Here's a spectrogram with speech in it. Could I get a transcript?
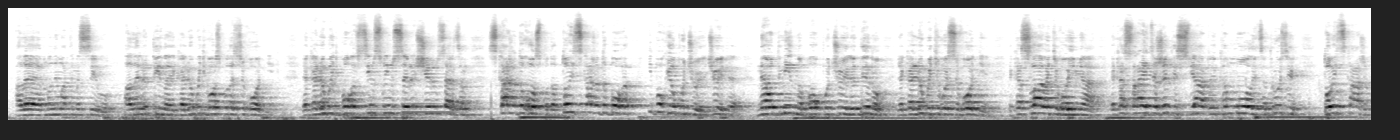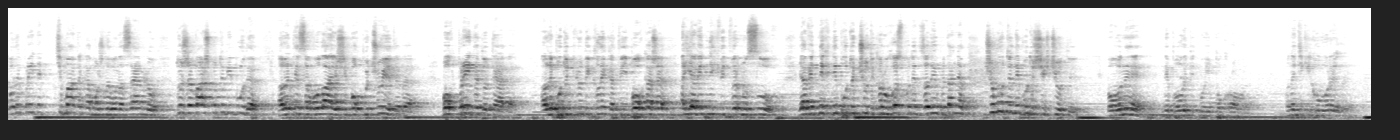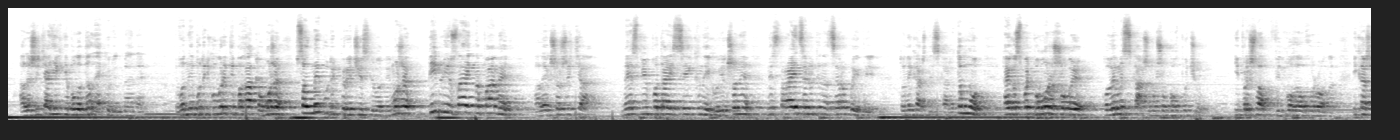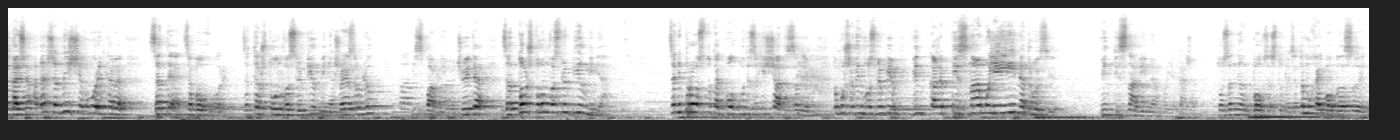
але воно не матиме силу. Але людина, яка любить Господа сьогодні, яка любить Бога всім своїм щирим серцем, скаже до Господа, той скаже до Бога, і Бог його почує. Чуєте? Неодмінно Бог почує людину, яка любить його сьогодні, яка славить його ім'я, яка старається жити свято, яка молиться, друзі. Той скаже, коли прийде тьма така, можливо, на землю, дуже важко тобі буде, але ти заволаєш, і Бог почує тебе. Бог прийде до тебе. Але будуть люди кликати, і Бог каже, а я від них відверну слух. Я від них не буду чути. Кажу, Господи, задаю питання, чому ти не будеш їх чути? Бо вони не були під моїм покровом. Вони тільки говорили. Але життя їхнє було далеко від мене. Вони будуть говорити багато. Може, псалми будуть перечислювати, може, Біблію знають на пам'ять. Але якщо життя не співпадає з цією книгою, якщо не, не старається людина це робити, то не кожен скаже. Тому хай Господь поможе, щоб коли ми скажемо, щоб Бог почув. І прийшла від Бога охорона. І каже далі, а далі нижче говорить, каже, за те, це Бог говорить, за те, що Він возлюбив мене. Що я зроблю? І спавлю його. Чуєте? За те, що Він возлюбив мене. Це не просто так Бог буде захищатися ним, тому що Він возлюбив. Він каже, пізнав моє ім'я, друзі. Він пізнав ім'я моє, каже. То за ним Бог заступиться. Тому хай Бог благословить.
